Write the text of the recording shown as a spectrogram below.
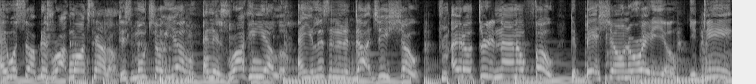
Hey, what's up? This Rock Montana. This Mucho Yellow, and it's Rockin' Yellow. and you're listening to Doc G Show from 803 to 904, the best show on the radio. You dig?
